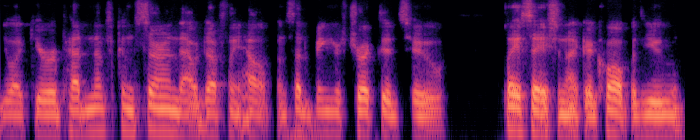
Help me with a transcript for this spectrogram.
like your repetitive concern. That would definitely help instead of being restricted to PlayStation. I could co-op with you,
